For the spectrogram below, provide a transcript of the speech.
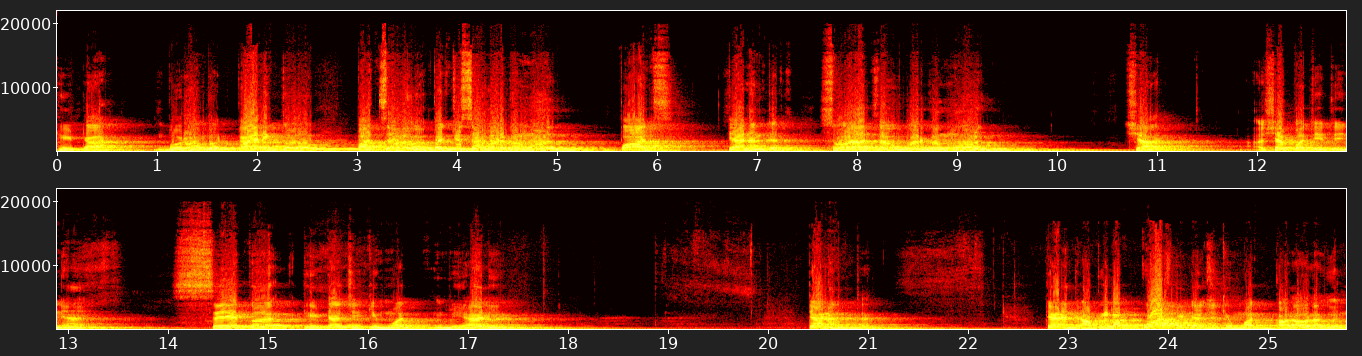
थिटा बरोबर. काय निघतो? पाचचा पंचवीसचा वर्गमूळ पाच. त्यानंतर सोळाचा वर्गमूळ चार. अशा पद्धतीने सेक थेटाची किंमत मिळाली. त्यानंतर त्यानंतर आपल्याला क्वास थेटाची किंमत काढावं लागेल.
